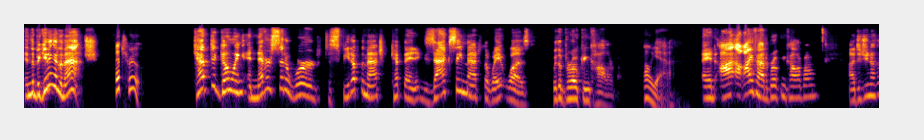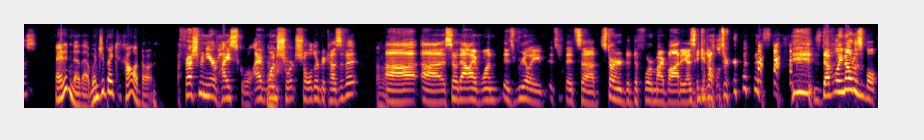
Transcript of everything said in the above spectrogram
in the beginning of the match. That's true. Kept it going and never said a word to speed up the match. Kept the exact same match the way it was with a broken collarbone. Oh yeah. And I, I've had a broken collarbone. Uh, did you know this? I didn't know that. When did you break your collarbone? A freshman year of high school. I have one oh. short shoulder because of it. Oh. Uh, uh, so now I have one. It's really it's it's uh, starting to deform my body as I get older. it's, it's, definitely noticeable.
